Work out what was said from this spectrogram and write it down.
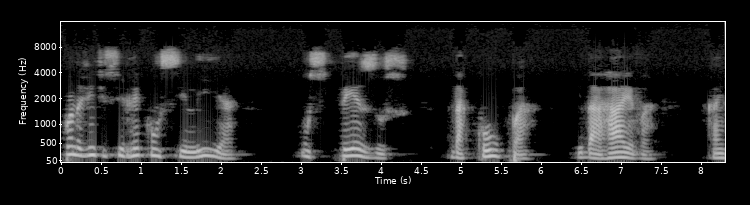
quando a gente se reconcilia, os pesos da culpa e da raiva caem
